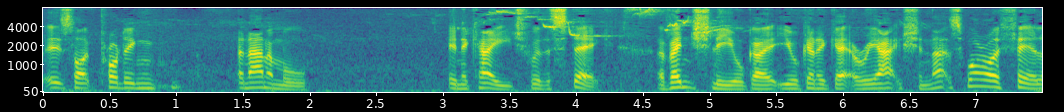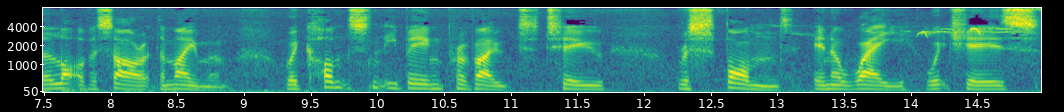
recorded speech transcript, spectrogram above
it's like prodding an animal in a cage with a stick. Eventually you'll go you're going to get a reaction. That's where i feel a lot of us are at the moment. We're constantly being provoked to respond in a way which is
